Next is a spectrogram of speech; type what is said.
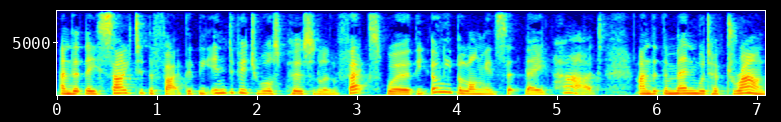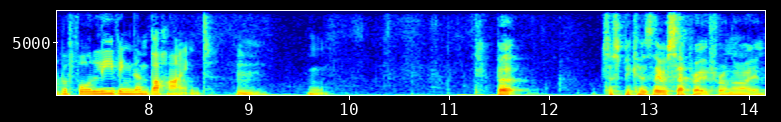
and that they cited the fact that the individual's personal effects were the only belongings that they had and that the men would have drowned before leaving them behind. Hmm. Hmm. But just because they were separated from other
